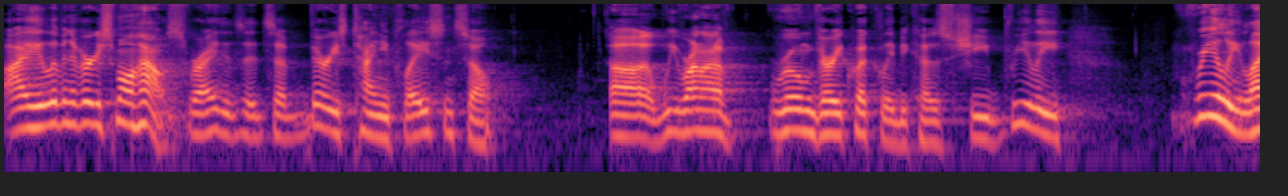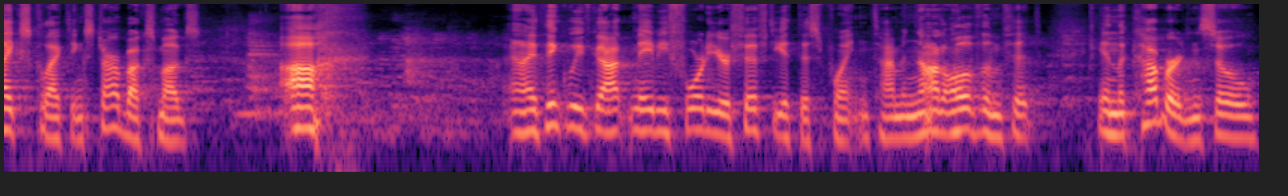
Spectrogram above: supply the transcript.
I live in a very small house, right? It's, it's a very tiny place, and so uh, we run out of room very quickly because she really, really likes collecting Starbucks mugs. Uh, and I think we've got maybe 40 or 50 at this point in time, and not all of them fit in the cupboard, and so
